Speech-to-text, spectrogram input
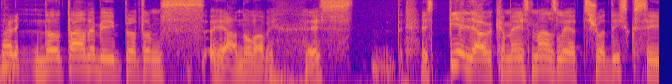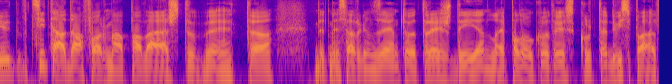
var, Nu, tā nebija, protams, jā, nu labi. Es, es pieļauju, ka mēs mazliet šo diskusiju citādā formā pavērstu, bet, bet mēs organizējam to trešdienu, lai palūkoties, kur tad vispār,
